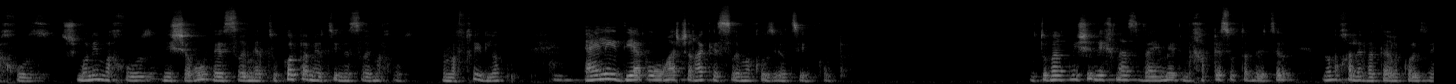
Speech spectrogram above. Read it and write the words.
אחוז, 80 אחוז נשארו ו-20 יצאו, כל פעם יוצאים 20 אחוז. זה מפחיד, לא? היה לי ידיעה ברורה שרק 20 אחוז יוצאים כל פעם. זאת אומרת, מי שנכנס באמת, מחפש אותה ויוצא, לא מוכן לוותר לכל זה.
